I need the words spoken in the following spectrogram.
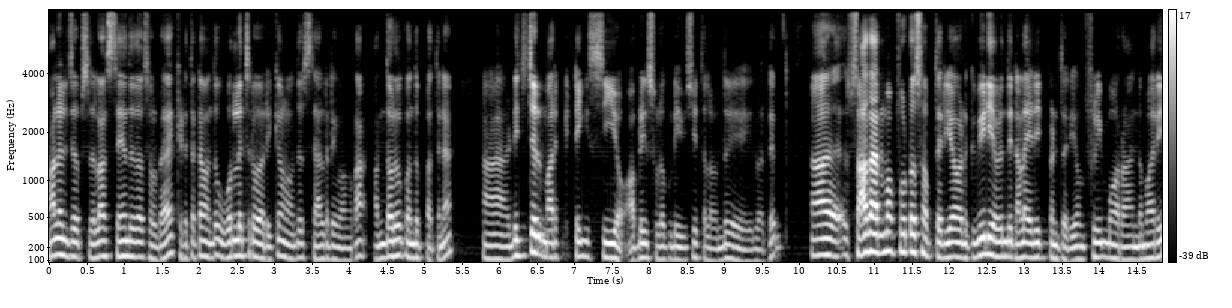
ஆன்லைன் ஜாப்ஸ் இதெல்லாம் சேர்ந்து தான் சொல்கிறேன் கிட்டத்தட்ட வந்து ஒரு லட்ச ரூபா வரைக்கும் வந்து சேலரி வாங்கலாம். அந்த அளவுக்கு வந்து பார்த்தீங்கன்னா டிஜிட்டல் மார்க்கெட்டிங் சிஓ அப்படின்னு சொல்லக்கூடிய விஷயத்தில் வந்து இது வருது. சாதாரணமாக ஃபோட்டோஷாப் தெரியும். எனக்கு வீடியோ வந்து நல்லா எடிட் பண்ண தெரியும். ஃபிலிமோரா இந்த மாதிரி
